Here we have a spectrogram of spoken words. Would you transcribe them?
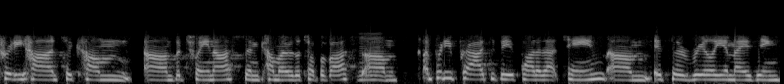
pretty hard to come um, between us and come over the top of us. Um, I'm pretty proud to be a part of that team. Um, it's a really amazing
